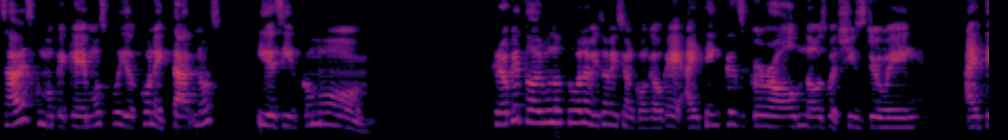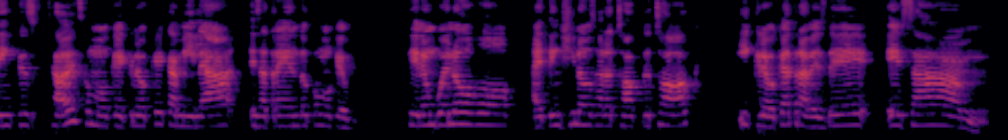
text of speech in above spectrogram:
¿sabes? Como que, que hemos podido conectarnos y decir como, creo que todo el mundo tuvo la misma visión, como que, ok, I think this girl knows what she's doing, I think this, ¿sabes? Como que creo que Camila está trayendo como que tiene un buen ojo, I think she knows how to talk the talk, y creo que a través de esa um,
